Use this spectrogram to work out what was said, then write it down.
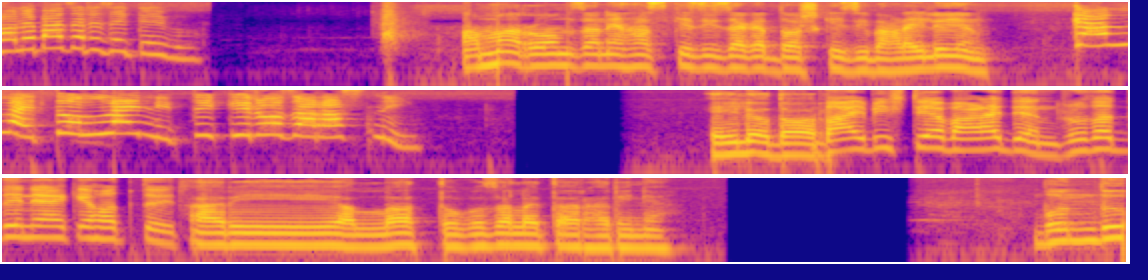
হলে বাজারে যাইতে হইব। আম্মা রমজানে হাঁস কেজি জায়গা দশ কেজি ভাড়াই লইয়েন। কাল্লাই তোল্লাই নি তুই কি রোজা রাসনি এইলো দর ভাই বিশ টিয়া বাড়াই দেন রোজার দিনে একে হত্যই আরে আল্লাহ তো গোজালাই তো আর হারি না। বন্ধু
